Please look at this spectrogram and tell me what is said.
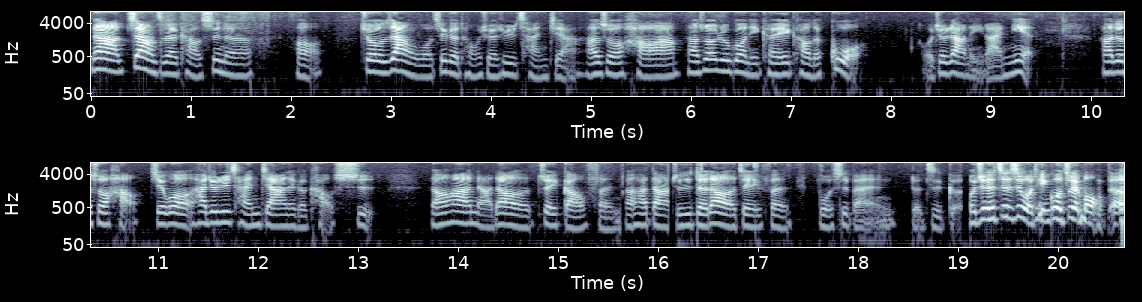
那这样子的考试呢，哦，就让我这个同学去参加，他就说好啊，他说如果你可以考得过，我就让你来念。然后就说好，结果他就去参加那个考试，然后他拿到了最高分，然后他当然就是得到了这一份博士班的资格。我觉得这是我听过最猛的，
